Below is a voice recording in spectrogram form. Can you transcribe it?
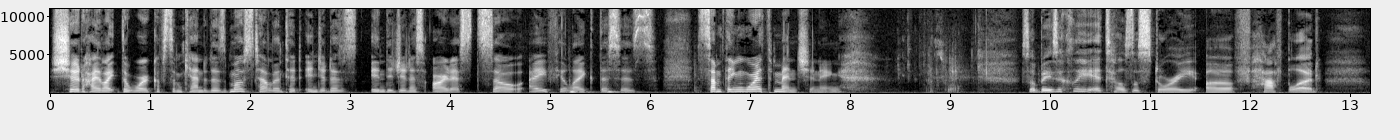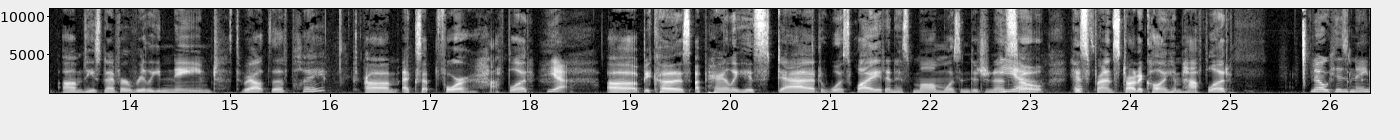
should highlight the work of some Canada's most talented indigenous indigenous artists. So I feel like this is something worth mentioning. as well. So basically, it tells the story of Half Blood. Um, he's never really named throughout the play, um, except for Half Blood, Yeah. uh, because apparently his dad was white and his mom was indigenous. Yeah, so his friends started calling him Half Blood. No, his name.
